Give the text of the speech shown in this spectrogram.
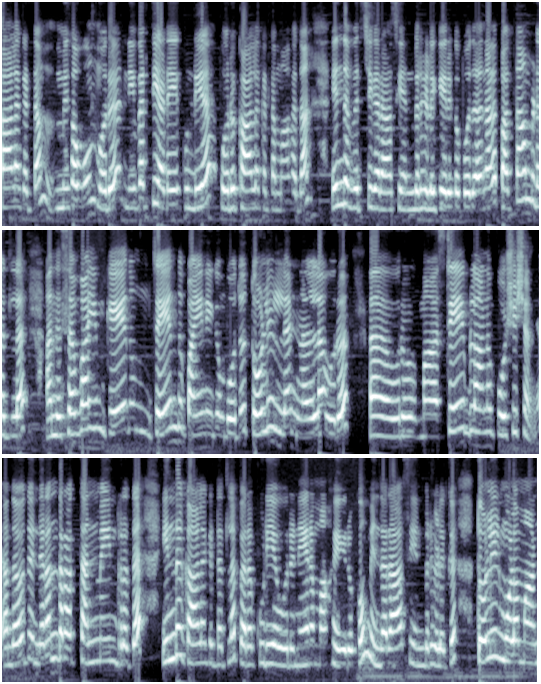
காலகட்டம் மிகவும் ஒரு நிவர்த்தி அடையக்கூடிய ஒரு காலகட்டமாக தான் இந்த விருச்சிக ராசி அன்பர்களுக்கு இருக்க போகுது. அதனால பத்தாம் இடத்துல அந்த செவ்வாயும் கேதும் சேர்ந்து பயணிக்கும் போது தொழில்ல நல்ல ஒரு ஒரு ஸ்டேபிளான பொசிஷன் அதாவது நிரந்தர தன்மைன்றத இந்த காலகட்டத்துல பெறக்கூடிய ஒரு நேரமாக இருக்கும். இந்த ராசி என்பர்களுக்கு தொழில் மூலமான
